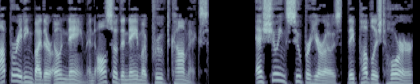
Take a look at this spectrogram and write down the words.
operating by their own name and also the name Approved Comics. Eschewing superheroes, they published horror,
